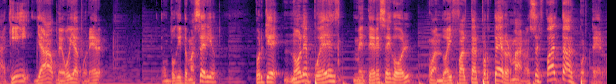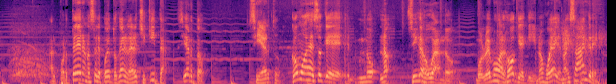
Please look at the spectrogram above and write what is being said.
aquí ya me voy a poner un poquito más serio. Porque no le puedes meter ese gol cuando hay falta al portero, hermano. Eso es falta al portero. Al portero no se le puede tocar en la área chiquita, ¿cierto? Cierto. ¿Cómo es eso que no, no, siga jugando? Volvemos al hockey aquí, no juegue, no hay sangre.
